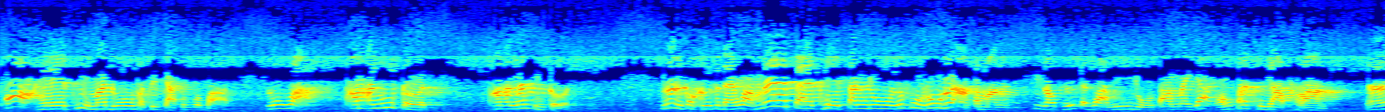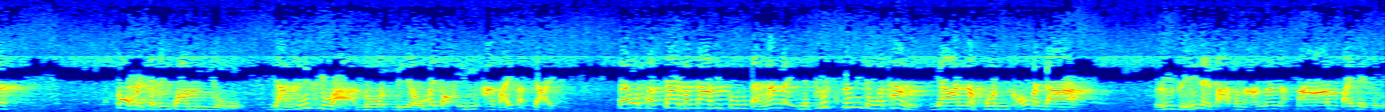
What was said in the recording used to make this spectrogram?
เพราะเหตุที่มาดูปฏิจจสมุปบาท รู้ว่าทำอันนี้เกิดทำอันนั้นจึงเกิด นั่นก็คือแสดงว่าแม้แต่เขตตันยูหรือผู้รู้หรืออาตมัน ที่เราถือกันว่ามีอยู่ตามนัยยะของปรัชญาพรามนะก็ไม่ใช่เป็นความมีอยู่ อย่างชนิดที่ว่าโดดเดี่ยวไม่ต้องอิงอาศัยปัจจัย แต่ว่าปัจจัยบรรดาที่ปรุงแต่งนั้นละเอียดลึกซึ้งจนกระทั่งญาณพลของบรรดาฤาษีในศาสนานั้นตามไปไม่ถึง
